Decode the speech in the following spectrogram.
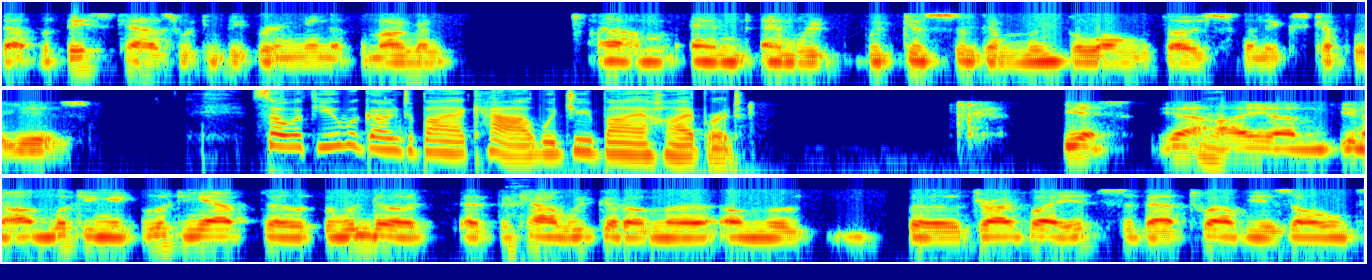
about the best cars we can be bringing in at the moment, um, and and we're we're just sort of going to move along with those for the next couple of years. So, if you were going to buy a car, would you buy a hybrid? Yes, yeah. yeah. I um, you know, I'm looking at, looking out the, the window at, at, the car we've got on the on the, the driveway. It's about 12 years old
